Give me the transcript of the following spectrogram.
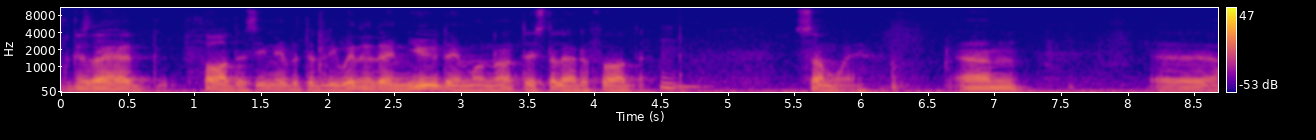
Because they had fathers, inevitably. Whether they knew them or not, they still had a father somewhere. Um, uh,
